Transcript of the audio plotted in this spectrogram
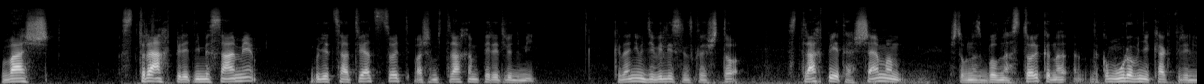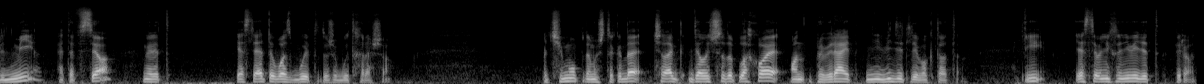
ваш страх перед небесами будет соответствовать вашим страхам перед людьми. Когда они удивились, они сказали, что страх перед Хашемом, что у нас был настолько на таком уровне, как перед людьми, это все. Говорит, если это у вас будет, это уже будет хорошо. Почему? Потому что когда человек делает что-то плохое, он проверяет, не видит ли его кто-то. И если его никто не видит, вперед.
